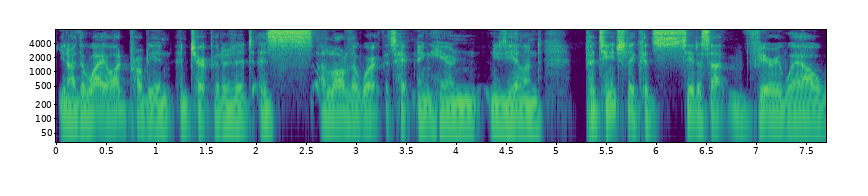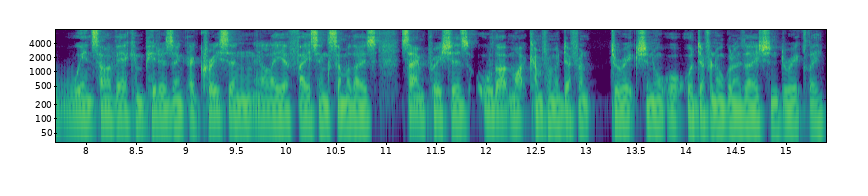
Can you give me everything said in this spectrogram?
you know, the way I'd probably in, interpreted it is a lot of the work that's happening here in New Zealand potentially could set us up very well when some of our competitors increasingly are facing some of those same pressures, although it might come from a different direction or, or different organisation directly.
